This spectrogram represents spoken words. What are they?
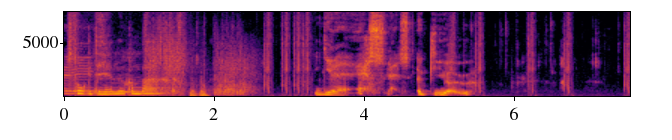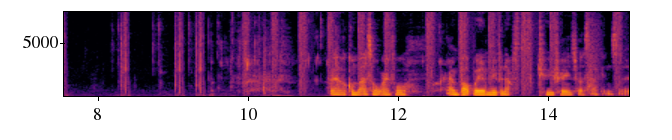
was talking to him, he'll come back. Yes, let's go. We have a combat assault rifle, and but we're moving at two frames per second, so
